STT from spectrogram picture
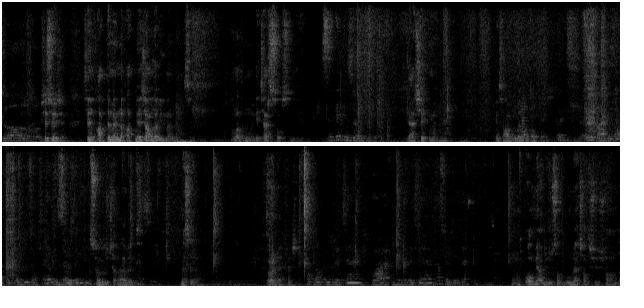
çok. Bir şey söyleyeceğim. Senin at demenle atmayacağımı da bilmen lazım. Anladın mı? Geçersiz olsun diye. Sizin hepinizi öldürüyor. Gerçek mi? Neyse abi ben adam. Evet. Öyle vardı zaten. Öldüreceğim seni. Hepinizi Öldüreceğim. öldürüyor. Nasıl öldüreceksin evet. Mesela. Örnek ver. Ablamı öldüreceğim. Bu arak mı öldüreceğim? Nasıl öldüreceğim? Hı, Olmayan bir ruhsatı bulmaya çalışıyor şu anda.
